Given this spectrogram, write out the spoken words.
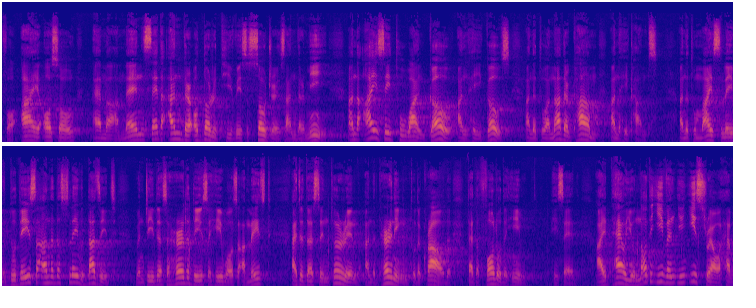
For I also am a man set under authority with soldiers under me. And I say to one, Go, and he goes, and to another, Come, and he comes and to my slave, do this, and the slave does it. When Jesus heard this, he was amazed at the centurion, and turning to the crowd that followed him, he said, I tell you, not even in Israel have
